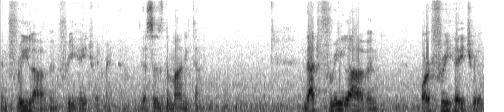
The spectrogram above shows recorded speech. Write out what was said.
and free love and free hatred right now. This is the money time. That free love and or free hatred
